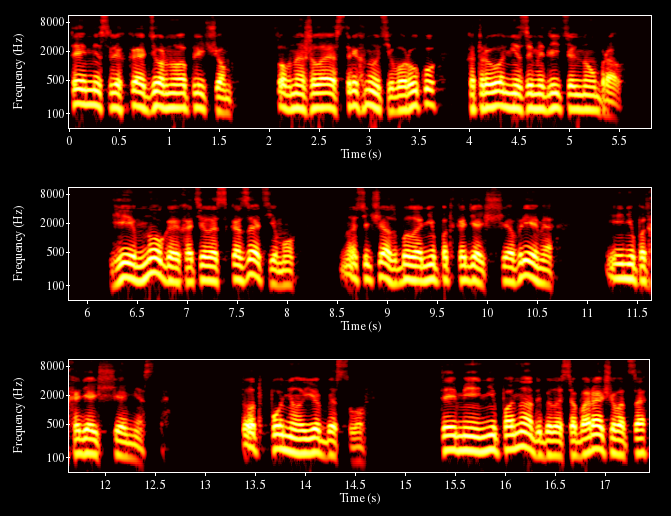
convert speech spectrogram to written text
Тэмми слегка дернула плечом, словно желая стряхнуть его руку, которую он незамедлительно убрал. Ей многое хотелось сказать ему, но сейчас было неподходящее время и неподходящее место. Тот понял ее без слов. Тэмми не понадобилось оборачиваться,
